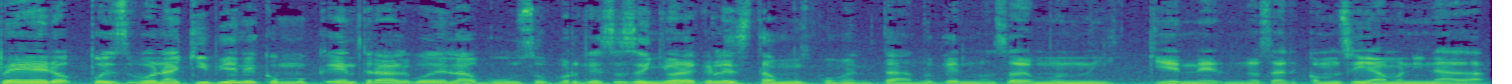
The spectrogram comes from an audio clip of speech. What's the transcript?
Pero pues bueno, aquí viene como que entra algo del abuso, porque esa señora que les estamos comentando, que no sabemos ni quién es, no sabemos cómo se llama ni nada,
